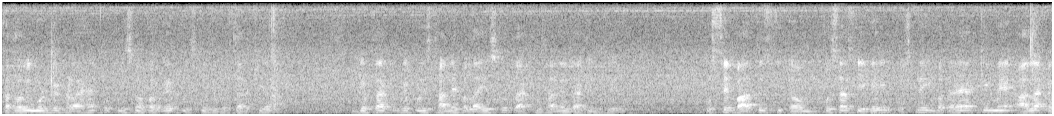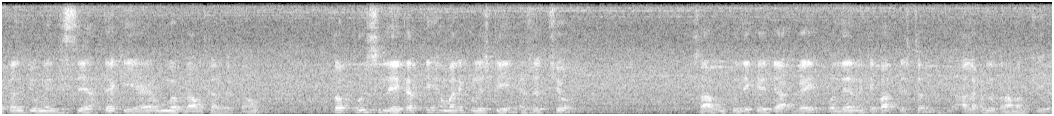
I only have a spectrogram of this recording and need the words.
खतौली मोड़ पे खड़ा है तो पुलिस वहाँ पर गए, पुलिस ने गिरफ़्तार किया। गिरफ़्तार करके पुलिस थाने पर लाई उसको प्राथमिक थाने दाखिल किया उससे बात पूछताछ की गई। उसने बताया कि मैं आला कतल जो मैं जिससे हत्या की है, वो मैं बरामद कर सकता हूँ। तो पुलिस लेकर के हमारी police team S H O साहब उनको लेके जा गए और लेने के बाद पिस्टल आला कतल बरामद किया।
